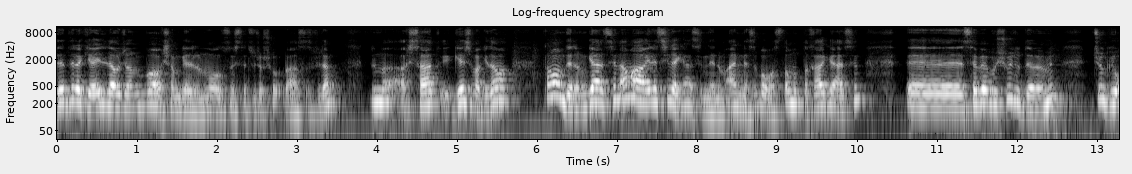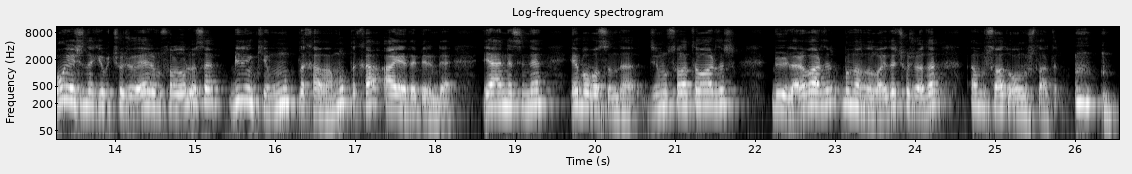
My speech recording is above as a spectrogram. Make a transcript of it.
dediler ki ya illa hocam bu akşam gelelim ne olsun işte çocuk çok rahatsız filan. Dedim saat geç vakit ama tamam dedim gelsin ama ailesiyle gelsin dedim. Annesi babası da mutlaka gelsin. E, sebebi şuydu dememin. Çünkü 10 yaşındaki bir çocuğu eğer musallat oluyorsa bilin ki mutlaka ve mutlaka ailede birinde ya annesinde ya babasında musallatı vardır, büyüleri vardır. Bundan dolayı da çocuğa da musallat olmuşlardır.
